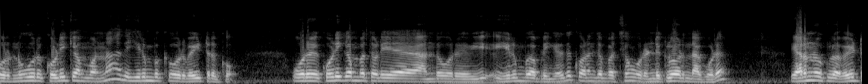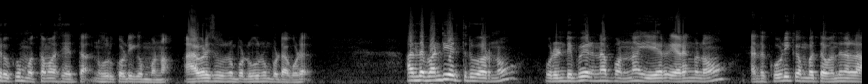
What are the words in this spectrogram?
ஒரு நூறு கொடி கம்பம்னா அது இரும்புக்கு ஒரு வெயிட் இருக்கும். ஒரு கொடி கம்பத்துடைய அந்த ஒரு இரும்பு அப்படிங்கிறது குறைஞ்சபட்சம் ஒரு ரெண்டு கிலோ இருந்தால் கூட இரநூறு கிலோ வெயிட் இருக்கும் மொத்தமாக சேர்த்தா நூறு கொடி கம்பம்னா. ஆவரேஜ் நூறு போட்டு நூறு போட்டால் கூட. அந்த வண்டி எடுத்துகிட்டு வரணும். ஒரு ரெண்டு பேர் என்ன பண்ணால் ஏற இறங்கணும். அந்த கொடி கம்பத்தை வந்து நல்லா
